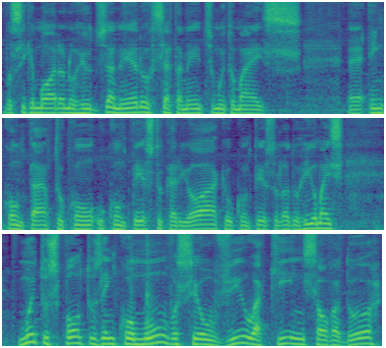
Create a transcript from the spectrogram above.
Você que mora no Rio de Janeiro, certamente muito mais é, em contato com o contexto carioca, o contexto lá do Rio, mas muitos pontos em comum você ouviu aqui em Salvador?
